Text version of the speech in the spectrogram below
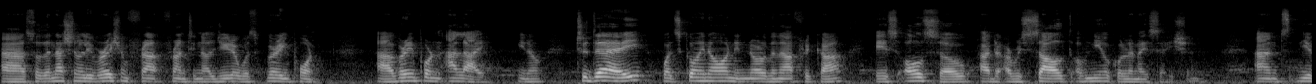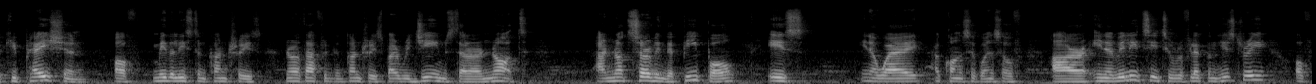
Uh, so the National Liberation Front in Algeria was very important, a very important ally. You know, today what's going on in Northern Africa is also a result of neocolonization and the occupation of Middle Eastern countries, North African countries by regimes that are not are not serving the people is in a way a consequence of our inability to reflect on history, of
